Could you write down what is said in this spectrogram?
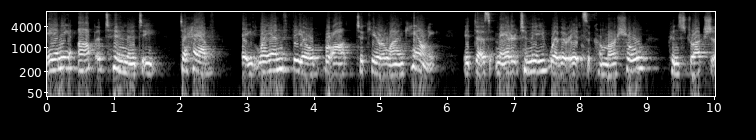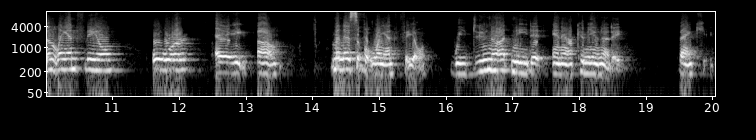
any opportunity to have a landfill brought to Caroline County. It doesn't matter to me whether it's a commercial construction landfill or a um, municipal landfill. We do not need it in our community. Thank you.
